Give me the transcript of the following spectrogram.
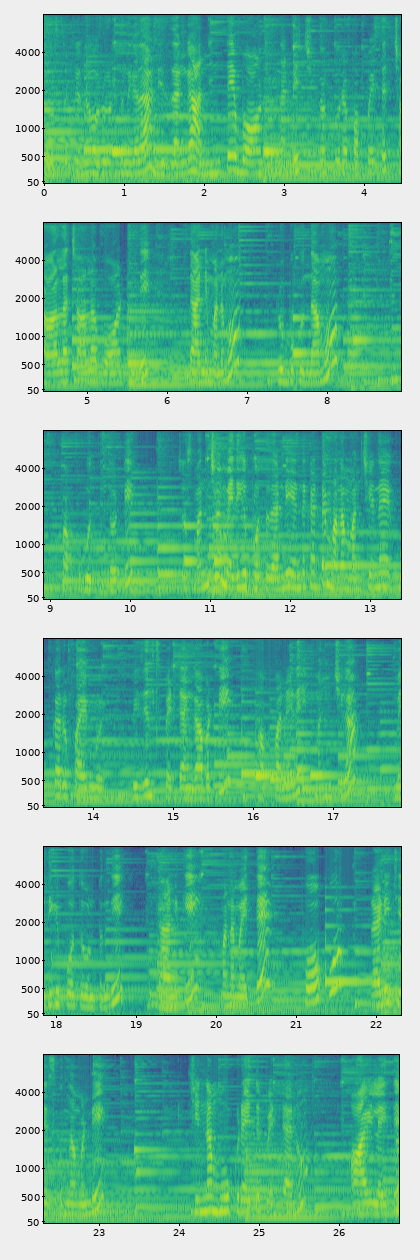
చూస్తుంటే నోరు ఉంటుంది కదా. నిజంగా అంతే బాగుంటుందండి. చిక్కకూర పప్పు అయితే చాలా చాలా బాగుంటుంది. దాన్ని మనము రుబ్బుకుందాము. పప్పు గుత్తితోటి చూసి మంచిగా మెదిగిపోతుందండి. ఎందుకంటే మనం మంచిగానే కుక్కర్ ఫైవ్ విజిల్స్ పెట్టాం కాబట్టి పప్పు అనేది మంచిగా మెదిగిపోతూ ఉంటుంది. దానికి మనమైతే పోపు రెడీ చేసుకుందామండి. చిన్న మూకుడైతే పెట్టాను. ఆయిల్ అయితే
